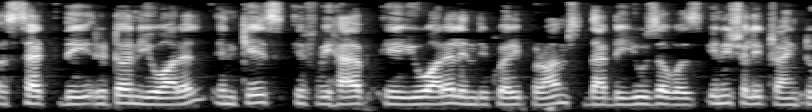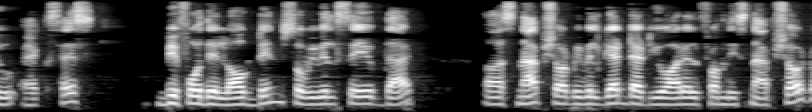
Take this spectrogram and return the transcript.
uh, set the return URL in case if we have a URL in the query params that the user was initially trying to access before they logged in. So we will save that uh, snapshot. We will get that URL from the snapshot.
